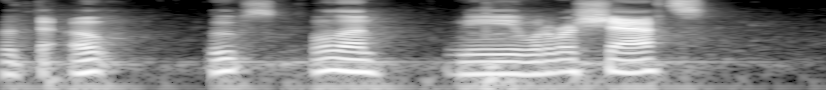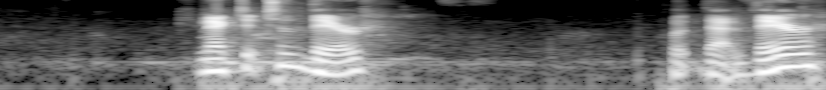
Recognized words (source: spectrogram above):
Put that. Oh, oops. Hold on. We need one of our shafts. Connect it to there. Put that there.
